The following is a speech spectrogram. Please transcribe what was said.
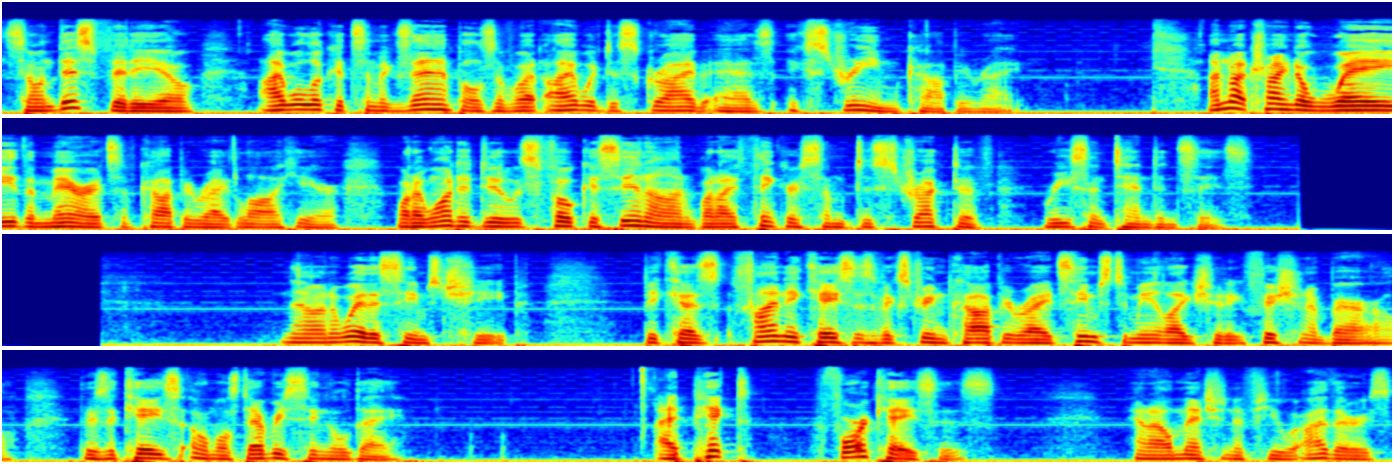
So in this video, I will look at some examples of what I would describe as extreme copyright. I'm not trying to weigh the merits of copyright law here. What I want to do is focus in on what I think are some destructive recent tendencies. Now in a way this seems cheap because finding cases of extreme copyright seems to me like shooting fish in a barrel. There's a case almost every single day. I picked four cases, and I'll mention a few others,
